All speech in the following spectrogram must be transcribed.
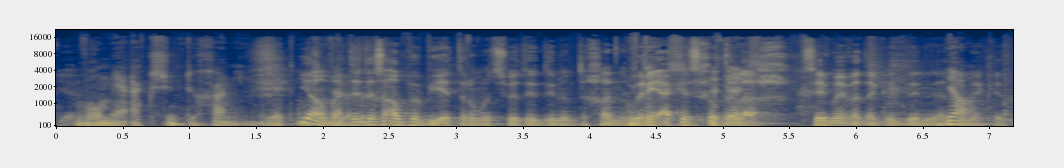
ja. waarmee ek so toe gaan nie. Weet ons Ja, maar dit is amper beter om dit so te doen om te gaan. Hoorie ek is gewillig. Sê my wat ek moet doen dan ja, doen ek dit.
